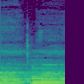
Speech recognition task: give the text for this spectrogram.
my life.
